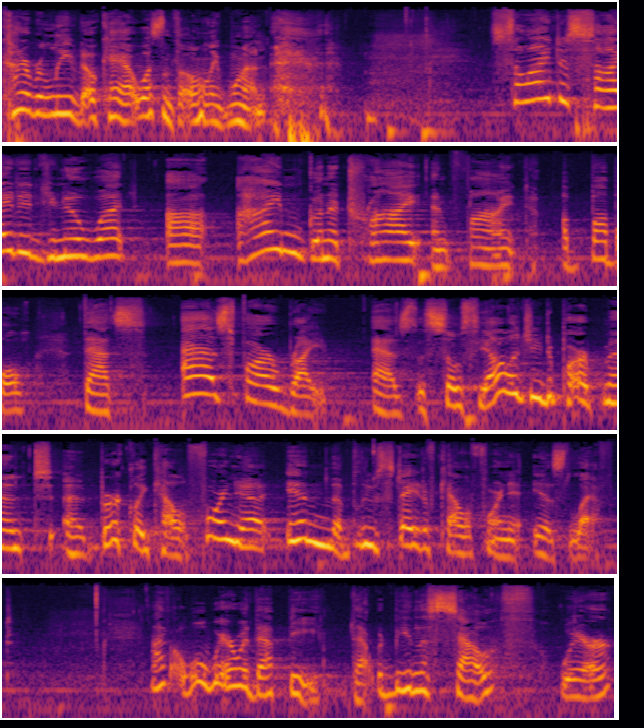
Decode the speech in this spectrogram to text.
kind of relieved okay, I wasn't the only one. so I decided, you know what? uh, I'm going to try and find a bubble that's as far right as the sociology department at Berkeley, California, in the blue state of California, is left. I thought, well, where would that be? That would be in the South, where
